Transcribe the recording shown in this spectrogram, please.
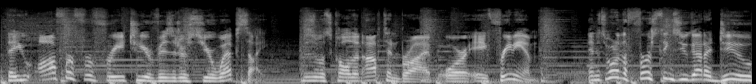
that you offer for free to your visitors to your website. This is what's called an opt in bribe or a freemium. And it's one of the first things you got to do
